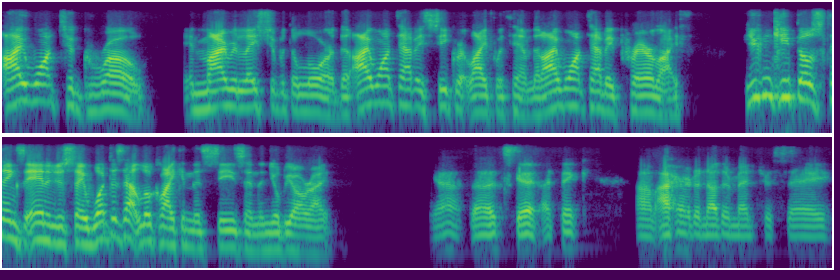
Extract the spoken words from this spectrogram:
I want to grow in my relationship with the Lord that I want to have a secret life with him that I want to have a prayer life. You can keep those things in and just say what does that look like in this season? then you'll be all right Yeah, that's good. I think um, I heard another mentor say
